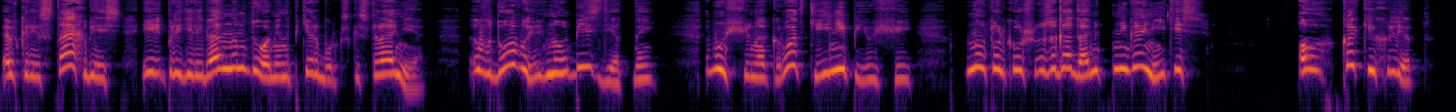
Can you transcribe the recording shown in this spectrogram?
в крестах весь и при деревянном доме на петербургской стороне. Вдовый, но бездетный. Мужчина кроткий и не пьющий. Ну, только уж за годами не гонитесь. — А каких лет?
